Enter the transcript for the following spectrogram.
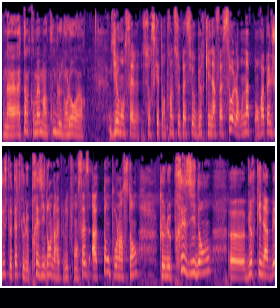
on a atteint quand même un comble dans l'horreur. Guillaume Ancel, sur ce qui est en train de se passer au Burkina Faso. Alors, on, rappelle juste peut-être que le président de la République française attend pour l'instant que le président euh, burkinabé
